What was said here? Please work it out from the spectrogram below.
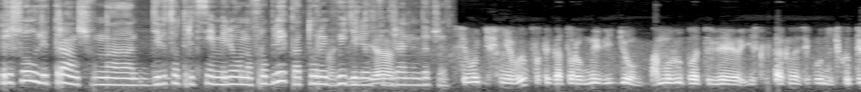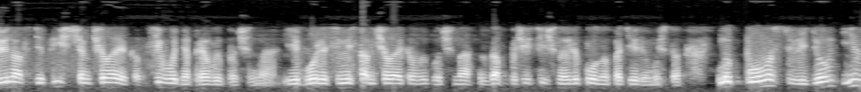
Пришел ли транш на 937 миллионов рублей, который выделил я- федеральный бюджет? Сегодняшние выплаты, которые мы ведем, а мы выплатили, если так на секундочку, 12 тысячам человеком. Сегодня прям выплачено. И более 700 человекам выплачено за частичную или полную потерю имущества. Мы ведем из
